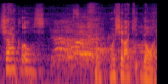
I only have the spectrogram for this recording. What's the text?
should I close? or should I keep going?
